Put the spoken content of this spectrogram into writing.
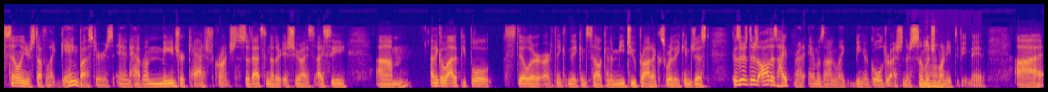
selling your stuff like gangbusters and have a major cash crunch. So that's another issue I, I see. Um, I think a lot of people still are, are thinking they can sell kind of Me Too products where they can just because there's there's all this hype about Amazon like being a gold rush and there's so much mm-hmm. money to be made. Uh,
